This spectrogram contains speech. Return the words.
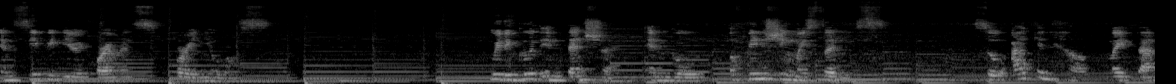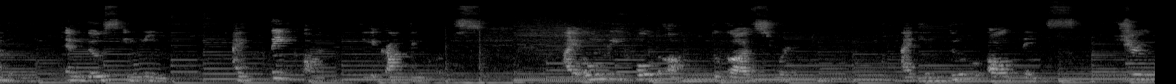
and CPD requirements for renewals. With a good intention and goal of finishing my studies so I can help my family and those in need, I take on the accounting course. I only hold on to God's Word. I can do all things through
